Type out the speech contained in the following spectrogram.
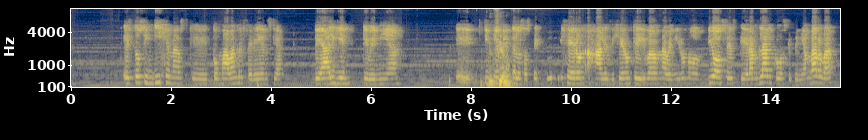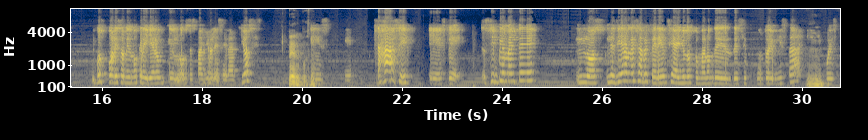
estos indígenas que tomaban referencia de alguien que venía eh, simplemente a los aspectos dijeron, ajá, les dijeron que iban a venir unos dioses que eran blancos, que tenían barba, y pues por eso mismo creyeron que los españoles eran dioses. Pero pues este, ajá, sí. Este, simplemente los les dieron esa referencia, ellos los tomaron desde ese punto de vista y pues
